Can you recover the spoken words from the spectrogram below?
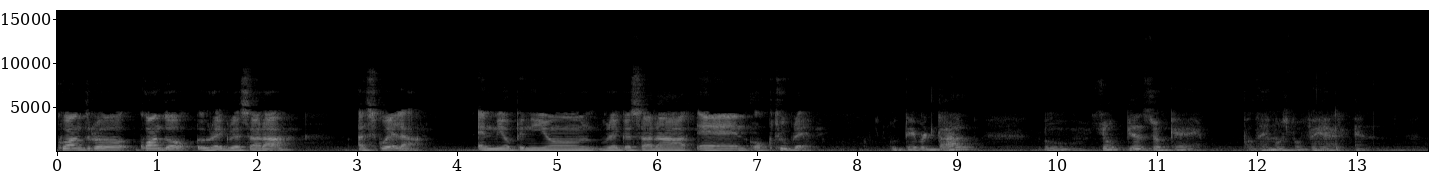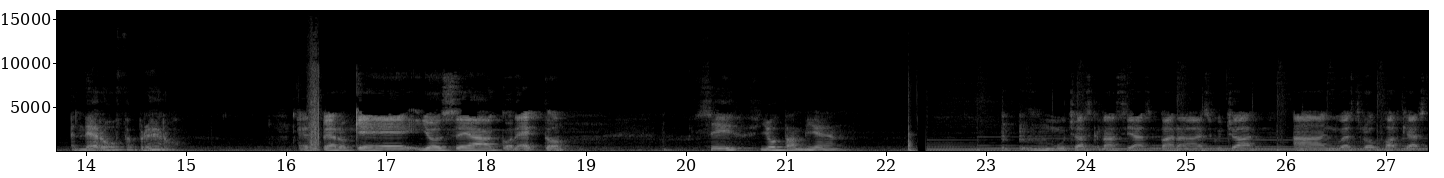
¿Cuándo, ¿Cuándo regresará a escuela? En mi opinión, regresará en octubre. ¿De verdad? Uh, yo pienso que podemos volver en enero o febrero. Espero que yo sea correcto. Sí, yo también. Muchas gracias para escuchar a nuestro podcast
